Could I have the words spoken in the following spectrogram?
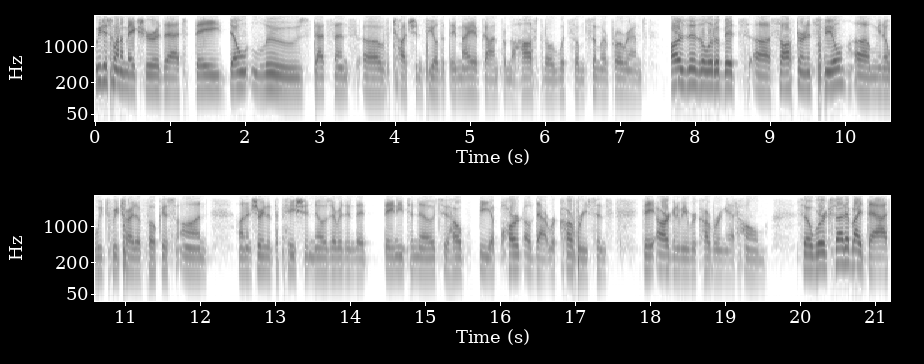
we just want to make sure that they don't lose that sense of touch and feel that they may have gotten from the hospital with some similar programs. Ours is a little bit uh, softer in its feel. Um, you know, we we try to focus on on ensuring that the patient knows everything that they need to know to help be a part of that recovery, since they are going to be recovering at home. So we're excited by that.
